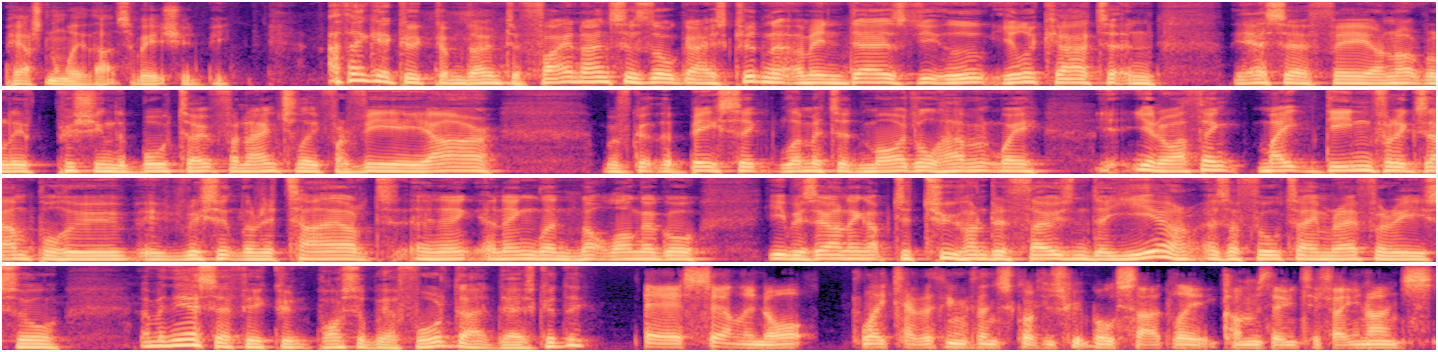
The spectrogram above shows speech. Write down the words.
personally that's the way it should be. I think it could come down to finances, though, guys, couldn't it? I mean, Des, you, you look at it, and the SFA are not really pushing the boat out financially for VAR. We've got the basic limited model, haven't we? You know, I think Mike Dean, for example, who, recently retired in, in England not long ago, he was earning up to 200,000 a year as a full time referee. So, I mean, the SFA couldn't possibly afford that, Des, could they? Uh, certainly not. Like everything within Scottish football, sadly, it comes down to finance,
